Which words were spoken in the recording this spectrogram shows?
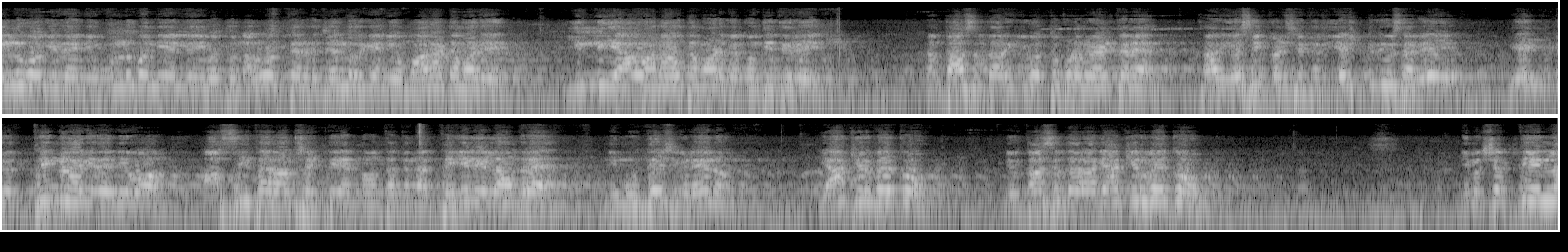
ಎಲ್ಲಿಗೋಗಿದೆ? ನೀವು ಹುಲ್ಲುಬನ್ನಿಯಲ್ಲಿ ಇವತ್ತು ನಲವತ್ತೆರಡು ಜನರಿಗೆ ನೀವು ಮಾರಾಟ ಮಾಡಿ ಇಲ್ಲಿ ಯಾವ ಅನಾಹುತ ಮಾಡಬೇಕು ಅಂತಿದ್ದೀರಿ? ನಮ್ಮ ತಹಸೀಲ್ದಾರ್ ಇವತ್ತು ಕೂಡ ಹೇಳ್ತೇನೆ, ಸರ್, ಎ ಸಿ ಕಳಿಸಿದ್ದೀರಿ ಎಷ್ಟು ದಿವಸ ರೀ? ಎಂಟು ತಿಂಗಳಾಗಿದೆ ನೀವು ಆ ಸೀತಾರಾಮ್ ಶೆಟ್ಟಿ ಅನ್ನುವಂಥದ್ದನ್ನ ತೆಗಿಲಿಲ್ಲ ಅಂದ್ರೆ ನಿಮ್ಮ ಉದ್ದೇಶಗಳೇನು? ಯಾಕಿರ್ಬೇಕು? ನೀವು ತಹಸೀಲ್ದಾರ್ ಆಗಿ ಯಾಕಿರ್ಬೇಕು? ನಿಮಗ್ ಶಕ್ತಿ ಇಲ್ಲ,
